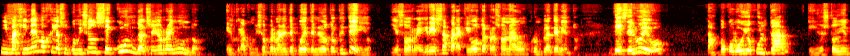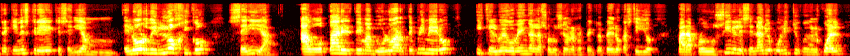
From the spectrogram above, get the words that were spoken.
Imaginemos que la subcomisión secunda al señor Raimundo. la comisión permanente puede tener otro criterio y eso regresa para que otra persona haga un, planteamiento. Desde luego, tampoco voy a ocultar que yo estoy entre quienes cree que sería mm, el orden lógico sería agotar el tema Boluarte primero y que luego vengan las soluciones respecto de Pedro Castillo para producir el escenario político en el cual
